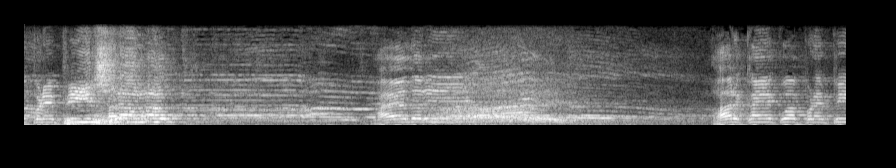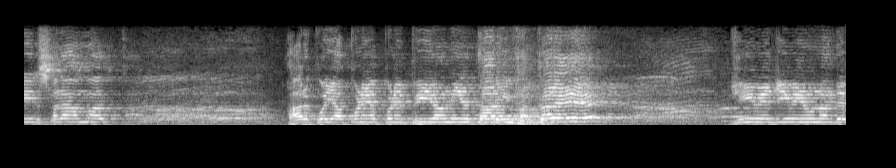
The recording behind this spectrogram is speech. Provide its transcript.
اپنے پیر سلامت۔ حیدری۔ ہر کہیں کو اپنے پیر سلامت۔ ہر کوئی اپنے اپنے پیران دی تعریف کرے۔ جیویں جیویں انہوں دے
